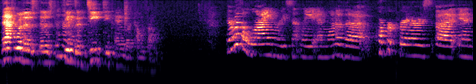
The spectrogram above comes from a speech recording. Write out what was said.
That's where those those feelings of deep, deep anger come from. There was a line recently in one of the corporate prayers uh, in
